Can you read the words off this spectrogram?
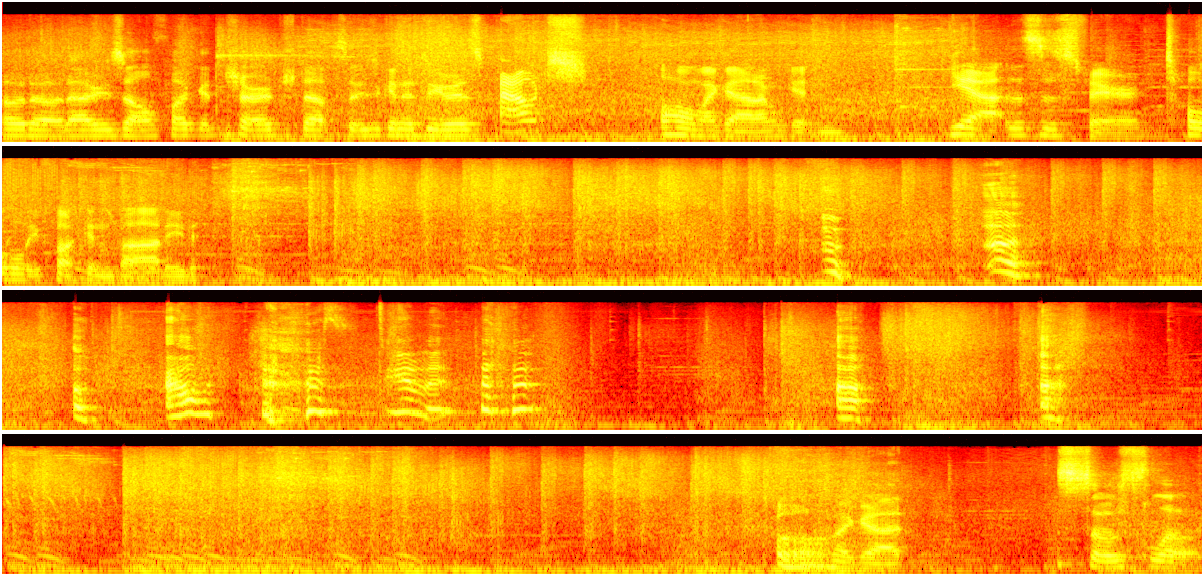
Oh no! Now he's all fucking charged up, so he's gonna do his ouch! Oh my god! I'm getting yeah, this is fair. Totally fucking bodied. Uh, uh, uh! Damn it! ah! Ah! Oh my god. So slow.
